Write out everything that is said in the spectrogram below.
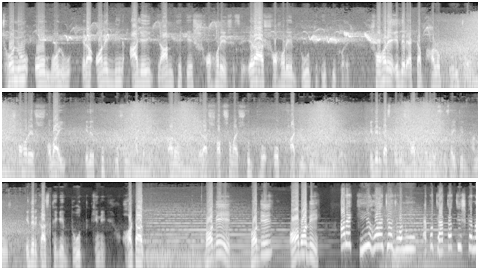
ঝনু ও মনু এরা অনেক দিন আগেই গ্রাম থেকে শহরে এসেছে। এরা শহরে দুধ বিক্রি করে। শহরে এদের একটা ভালো পরিচয় শহরের সবাই এদের খুব প্রশংসা করে, কারণ এরা সব সময় শুদ্ধ ও খাঁটি দুধ বিক্রি করে। এদের কাছ থেকে সব ধরনের সোসাইটির মানুষ এদের কাছ থেকে দুধ কেনে। হঠাৎ বদি বদি ও বদি আরে কি হয়েছে জনু? এত চেঁচাচ্ছিস কেন?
